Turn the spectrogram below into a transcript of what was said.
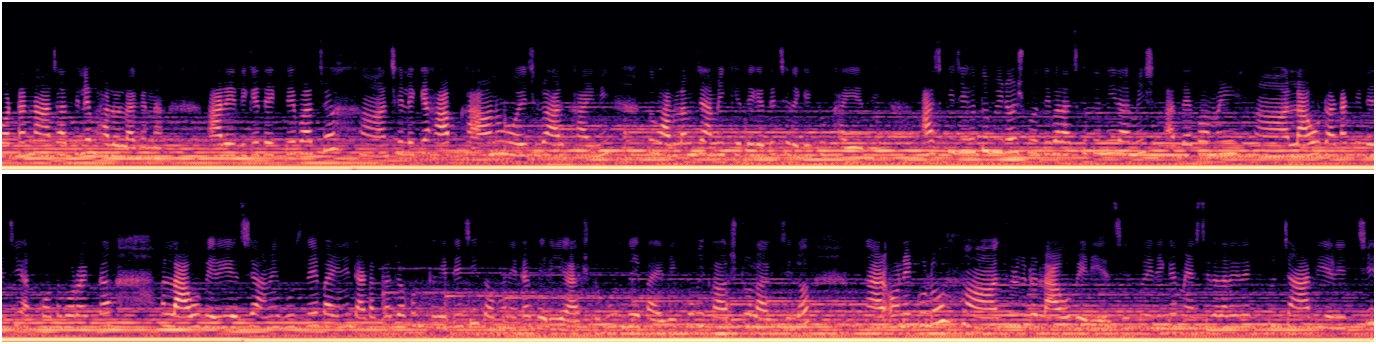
ঘরটা না ঝাড় দিলে ভালো লাগে না। আর এদিকে দেখতে পাচ্ছ ছেলেকে হাফ খাওয়ানো হয়েছিল, আর খাইনি। তো ভাবলাম যে আমি খেতে খেতে ছেলেকে একটু খাইয়ে দিই। আজকে যেহেতু বৃহস্পতিবার, আজকে তো নিরামিষ। আর দেখো আমি লাউ ডাটা কেটেছি, আর কত বড় একটা লাউ বেরিয়েছে, আমি বুঝতেই পারিনি। ডাটাটা যখন কেটেছি তখন এটা বেরিয়ে আসলো, বুঝতেই পারিনি। খুবই কষ্ট লাগছিল। আর অনেকগুলো ছোটো ছোটো লাউ বেরিয়েছে। তো এদিকে মেসি দাদাকে একটু চা দিয়ে দিচ্ছি।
